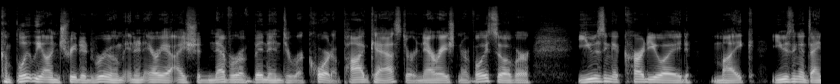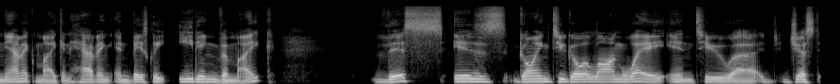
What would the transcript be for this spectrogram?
completely untreated room in an area I should never have been in to record a podcast or a narration or voiceover, using a cardioid mic, using a dynamic mic, and having and basically eating the mic this is going to go a long way into uh, just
